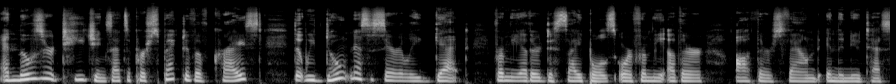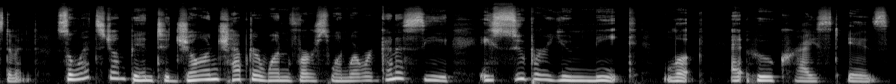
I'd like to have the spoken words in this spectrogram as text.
And those are teachings, that's a perspective of Christ that we don't necessarily get from the other disciples or from the other authors found in the New Testament. So let's jump into John chapter 1, verse 1, where we're going to see a super unique look at who Christ is.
